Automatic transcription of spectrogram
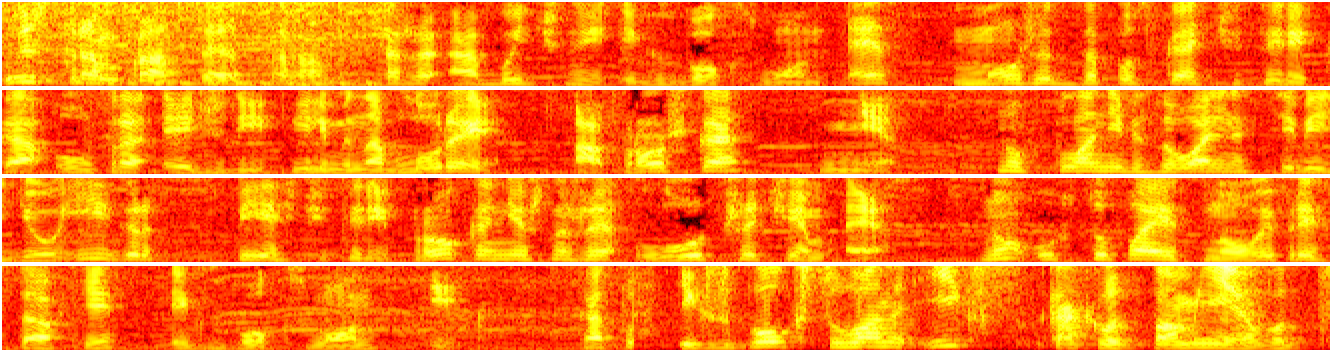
быстрым процессором. Даже обычный Xbox One S может запускать 4К Ultra HD фильмы на Blu-ray, а прошка нет. Но в плане визуальности видеоигр PS4 Pro, конечно же, лучше, чем S, но уступает новой приставке Xbox One X. Xbox One X, как вот по мне, вот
